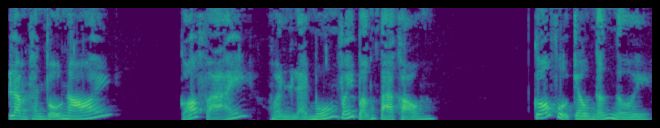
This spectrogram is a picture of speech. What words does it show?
Lâm thành Vũ nói, "Có phải huynh lại muốn vấy bẩn ta không?" Cố Phụ Châu ngẩn người,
